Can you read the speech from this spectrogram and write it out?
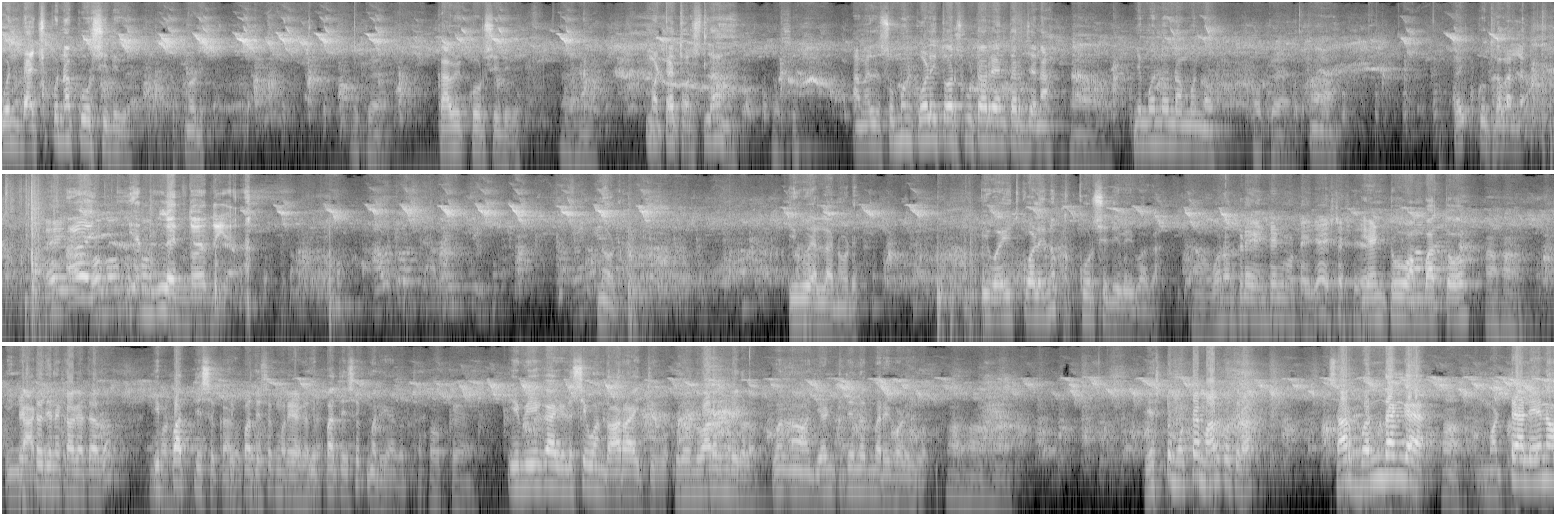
ಒಂದು ಬ್ಯಾಚ್ ಪುನಃ ಕೂರಿಸಿದ್ದೀವಿ ನೋಡಿ. ಓಕೆ. ಕಾವಿ ಕೂರಿಸಿದ್ದೀವಿ ಮೊಟ್ಟೆ ತೋರಿಸ್ಲಾ? ಆಮೇಲೆ ಸುಮ್ಮನೆ ಕೋಳಿ ತೋರಿಸ್ಬಿಟ್ಟವ್ರೆ ಅಂತಾರೆ ಜನ. ನಿಮ್ಮನ್ನು ನಮ್ಮನ್ನು. ಓಕೆ. ಹಾಂ. ಐ ಕೂತ್ಕೋಬಲ್ಲ. ನೋಡಿ. ಇವು ಎಲ್ಲ ನೋಡಿ. ಇವು ಐದು ಕೋಳಿನೂ ಕೂರಿಸಿದ್ದೀವಿ ಇವಾಗ. ಒಂದೊಂದ್ ಕಡೆ ಎಂಟೆಂಟು ಮೊಟ್ಟೆ ಇದೆಯಾ? ಎಷ್ಟೆಷ್ಟು ಎಂಟು ಒಂಬತ್ತು. ಹಾ ಹಾ. ಹಿಂಗೆ ಎಷ್ಟು ದಿನಕ್ಕಾಗತ್ತೆ ಅದು? ಇಪ್ಪತ್ತು ದಿವಸಕ್ಕೆ ಇಪ್ಪತ್ತು ದಿವಸಕ್ಕೆ ಮರಿ ಆಗುತ್ತೆ? ಇಪ್ಪತ್ತು ದಿವಸಕ್ಕೆ ಮರಿ ಆಗುತ್ತೆ. ಓಕೆ. ಇವೀಗ ಇಳಿಸಿ ಒಂದು ವಾರ ಆಯ್ತು ಇವು ಇದೊಂದು ವಾರದ ಮರಿಗಳು? ಒಂದು ಎಂಟು ದಿನದ ಮರಿಗಳು ಇವು. ಹಾಂ ಹಾಂ ಹಾ. ಎಷ್ಟು ಮೊಟ್ಟೆ ಮಾರ್ಕೋತೀರಾ? ಸರ್ ಬಂದಂಗೆ ಮೊಟ್ಟೆ ಅಲ್ಲೇನು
